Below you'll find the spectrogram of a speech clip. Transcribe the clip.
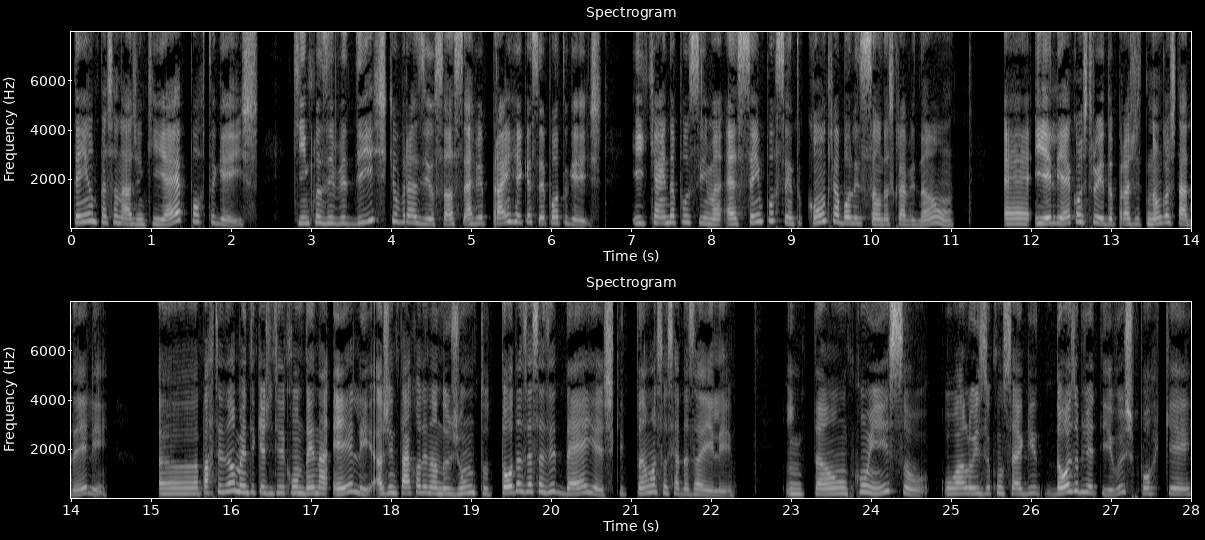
tem um personagem que é português, que inclusive diz que o Brasil só serve para enriquecer português, e que ainda por cima é 100% contra a abolição da escravidão, é, e ele é construído para a gente não gostar dele, uh, a partir do momento em que a gente condena ele, a gente está condenando junto todas essas ideias que estão associadas a ele. Então, com isso, o Aloysio consegue dois objetivos, porque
